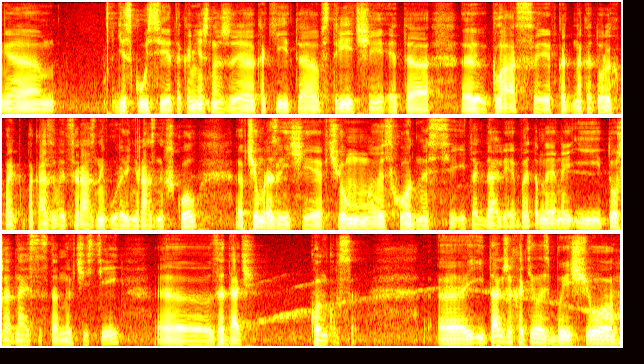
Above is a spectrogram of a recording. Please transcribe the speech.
э, дискуссии, это, конечно же, какие-то встречи, это классы, на которых по- показывается разный уровень разных школ. Э, В чем различие, в чем э, сходность и так далее. В этом, наверное, и тоже одна из составных частей э, задач конкурса. И также хотелось бы еще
